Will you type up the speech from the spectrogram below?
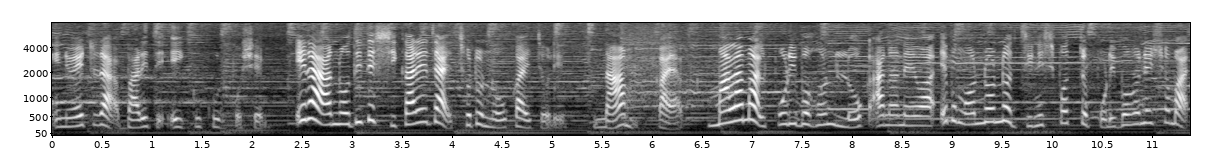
ইনুয়েটরা বাড়িতে এই কুকুর পোষে। এরা নদীতে শিকারে যায়, ছোট নৌকায় চড়ে। নাম কায়াক। মালামাল পরিবহন, লোক আনা নেওয়া এবং অন্যান্য জিনিসপত্র পরিবহনের সময়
